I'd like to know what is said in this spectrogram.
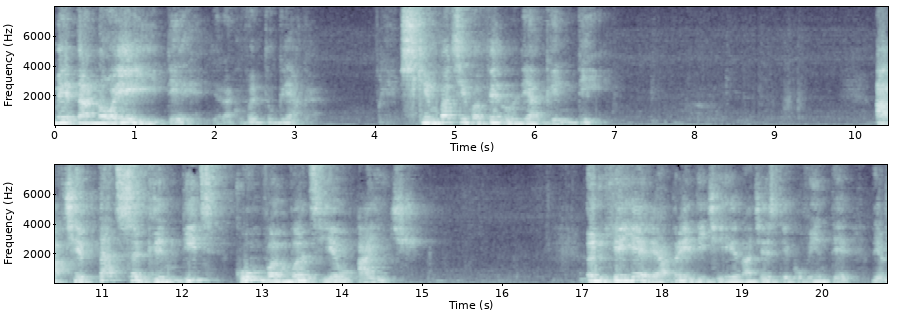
Metanoeite era cuvântul greacă. Schimbați-vă felul de a gândi. Acceptați să gândiți cum vă învăț eu aici. Încheierea predicii în aceste cuvinte din 7.24.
